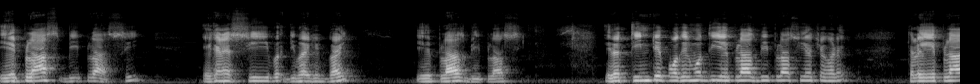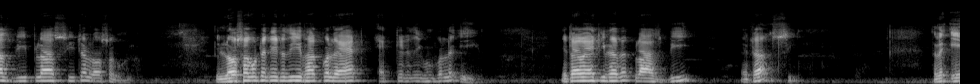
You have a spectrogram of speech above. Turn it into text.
A plus B plus C এখানে C divided by A plus B plus C এবার তিনটে পদের মধ্যে A plus B plus C আছে ঘরে, তাহলে এ প্লাস বি প্লাস সিটা লসাগু হলো। এই লসাগুটাকে এটা দিয়ে ভাগ করলে এক এক কেটে দিয়ে গুণ করলে এ এটাও একইভাবে প্লাস বি এটা সি তাহলে A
